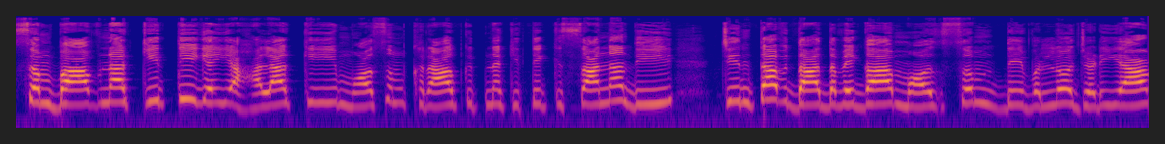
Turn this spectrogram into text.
ਸੰਭਾਵਨਾ ਕੀਤੀ ਗਈ ਹੈ। ਹਾਲਾਂਕਿ ਮੌਸਮ ਖਰਾਬ ਕਿਤਨਾ ਕਿਤੇ ਕਿਸਾਨਾਂ ਦੀ ਚਿੰਤਾ ਵਧਾ ਦੇਵੇਗਾ। ਮੌਸਮ ਦੇ ਵੱਲੋਂ ਜਿਹੜੀ ਆ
